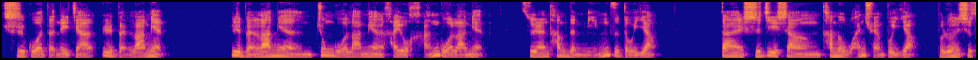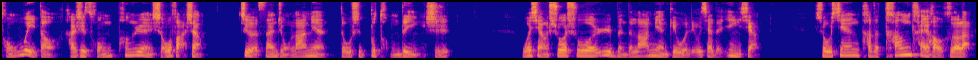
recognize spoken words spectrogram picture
吃过的那家日本拉面。日本拉面、中国拉面还有韩国拉面，虽然他们的名字都一样，但实际上他们完全不一样。不论是从味道还是从烹饪手法上，这三种拉面都是不同的饮食。我想说说日本的拉面给我留下的印象。首先，它的汤太好喝了。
